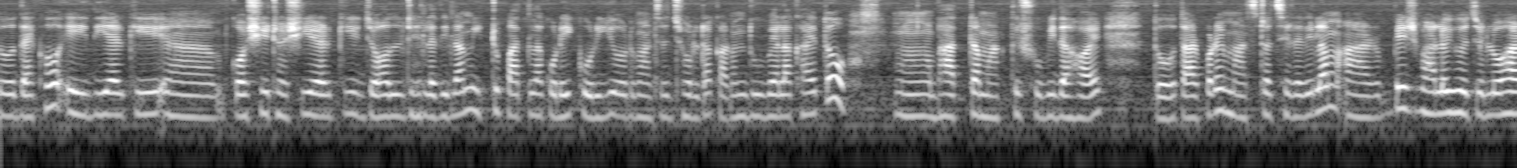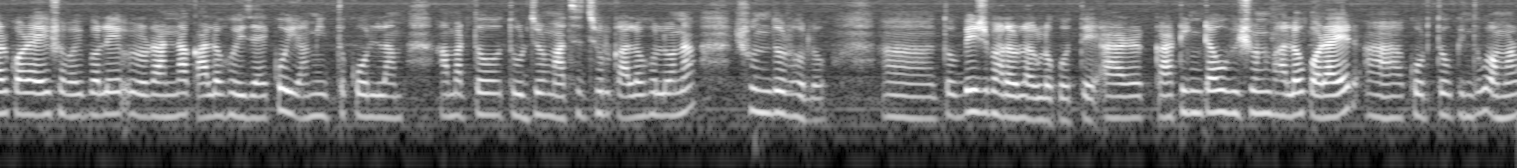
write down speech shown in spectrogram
তো দেখো, এই দিয়ে আর কি কষি টষি আর কি জল ঢেলে দিলাম। একটু পাতলা করেই করি ওর মাছের ঝোলটা, কারণ দুবেলা খায় তো ভাতটা মাখতে সুবিধা হয়। তো তারপরে মাছটা ছেড়ে দিলাম। আর বেশ ভালোই হয়েছে, লোহার কড়াইয়ে সবাই বলে রান্না কালো হয়ে যায়, কই আমি তো করলাম। আমার তো তুর্যর মাছের ঝোল কালো হলো না, সুন্দর হলো। তো বেশ ভালো লাগল করতে। আর কাটিংটাও ভীষণ ভালো কড়াইয়ের করতেও কিন্তু আমার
